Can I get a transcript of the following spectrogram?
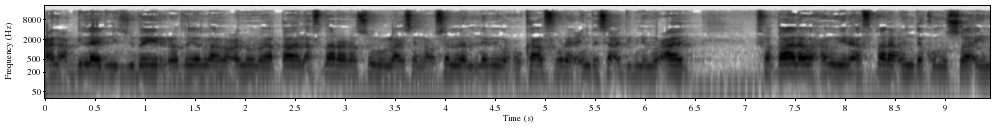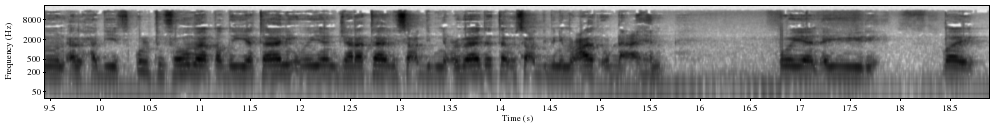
can cabdillaahi bni zubayr radia allahu canhuma qaal afdara rasuulu llahi sal ly slam nebigu wuxuu ka afuray cinda sacdi bni mucaad faqaala waxa uu yihi afdara cindakum asaa'imuun alxadiid qultu fahumaa qadiyataani weeyaan jarataa lisacdi bni cubaadata wa sacdi bni mucaad u dhaceen weyaan ayuu yidhi ayb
